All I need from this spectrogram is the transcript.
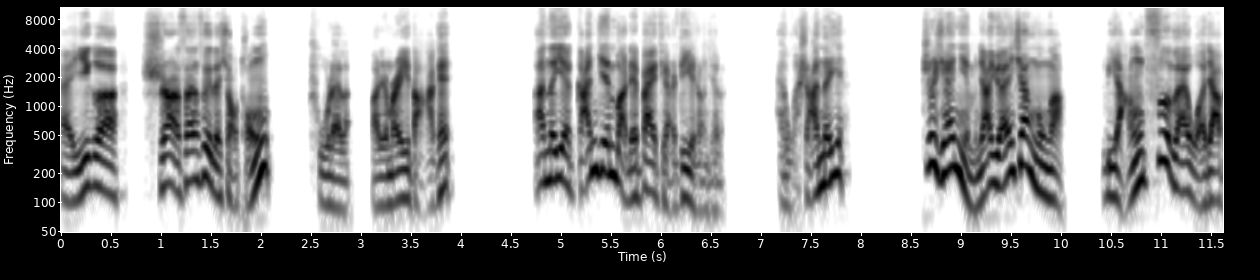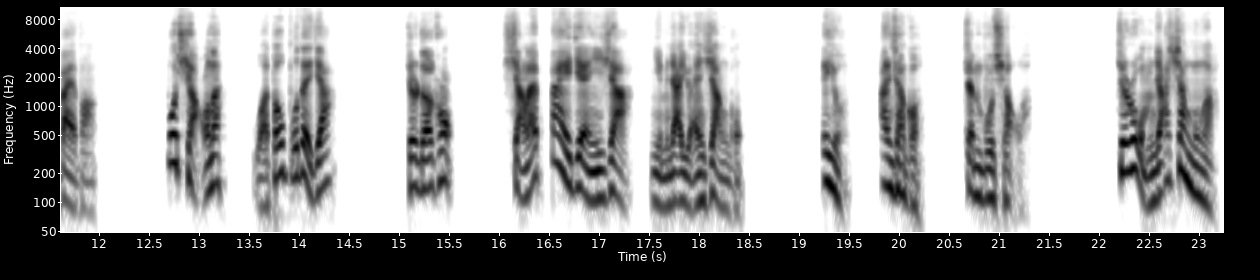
哎，一个十二三岁的小童出来了，把这门一打开。安德业赶紧把这拜帖递上去了。哎，我是安德业，之前你们家袁相公啊两次来我家拜访，不巧呢。我都不在家，今儿得空，想来拜见一下你们家袁相公。哎呦，安相公，真不巧啊！今儿我们家相公啊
